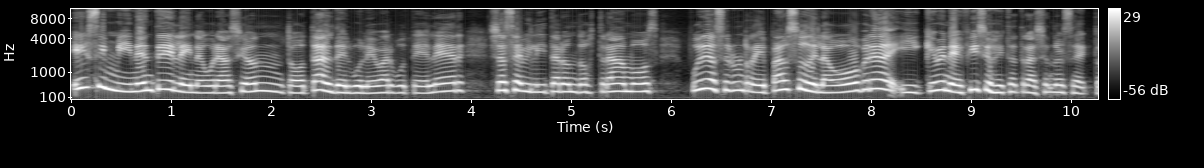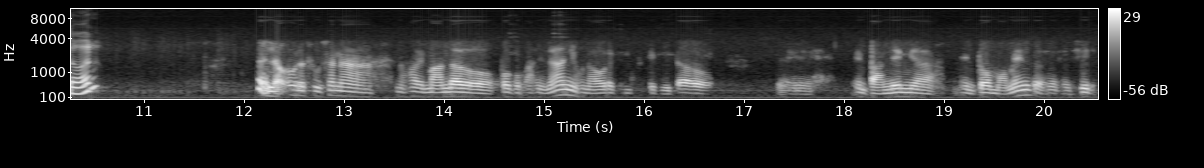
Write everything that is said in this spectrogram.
Es inminente la inauguración total del Boulevard Buteler, ya se habilitaron dos tramos. ¿Puede hacer un repaso de la obra y qué beneficios está trayendo el sector? La obra, Susana, nos ha demandado poco más de un año, una obra que hemos ejecutado eh, en pandemia en todo momento, es decir,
